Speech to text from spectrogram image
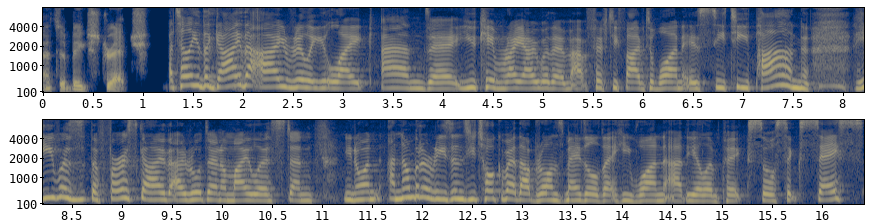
That's a big stretch. I tell you, the guy that I really like, and uh, you came right out with him at 55 to 1, is CT Pan. He was the first guy that I wrote down on my list. And, you know, a number of reasons. You talk about that bronze medal that he won at the Olympics. So, success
